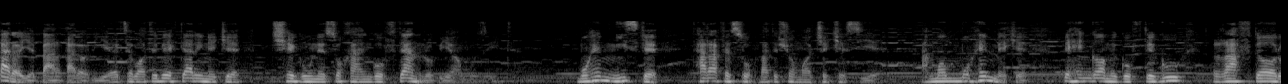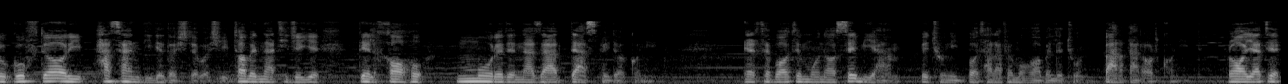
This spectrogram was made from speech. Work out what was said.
برای برقراری ارتباط بهتر اینه که چگونه سخن گفتن رو بیاموزید. مهم نیست که طرف صحبت شما چه کسیه. اما مهمه که به هنگام گفتگو رفتار و گفتاری پسندیده داشته باشید تا به نتیجه دلخواه و مورد نظر دست پیدا کنید. ارتباط مناسبی هم بتونید با طرف مقابلتون برقرار کنید. رعایت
